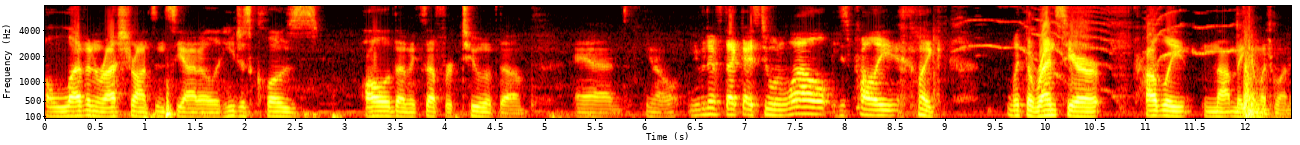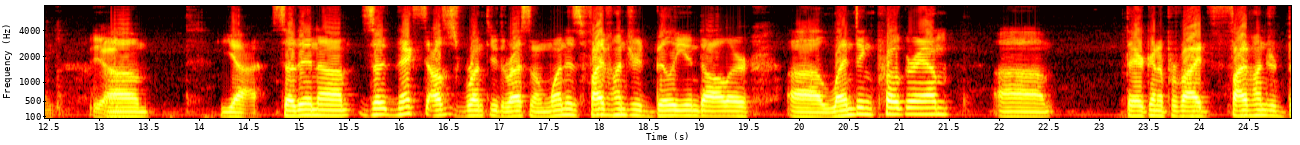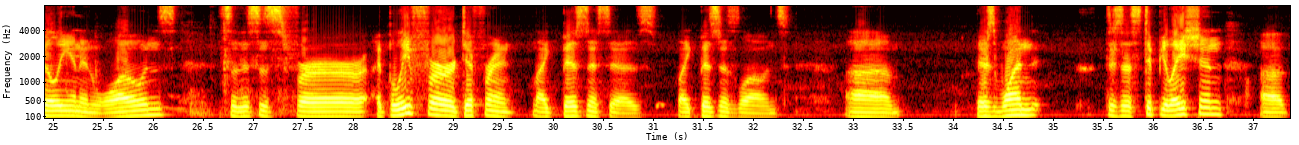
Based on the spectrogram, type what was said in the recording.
11 restaurants in Seattle, and he just closed all of them except for two of them. And you know, even if that guy's doing well, he's probably like with the rents here, probably not making much money. yeah. Um, yeah. So then, um, so next, I'll just run through the rest of them. One is five hundred billion dollar uh, lending program. Um, they're going to provide five hundred billion in loans. So this is for, I believe, for different like businesses, like business loans. Um, there's one. There's a stipulation. Uh,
